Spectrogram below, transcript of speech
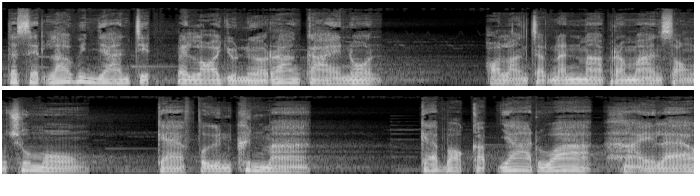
แต่เสร็จแล้ววิญญาณจิตไปลอยอยู่เหนือร่างกายโน่น พอหลังจากนั้นมาประมาณสองชั่วโมง แกฟื้นขึ้นมา แกบอกกับญาติว่าหายแล้ว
